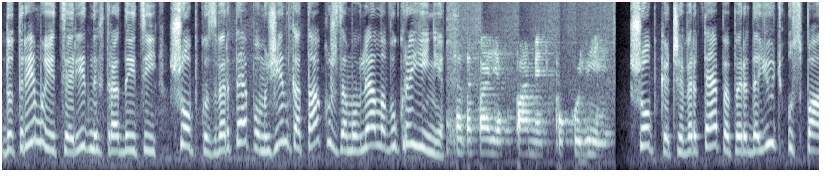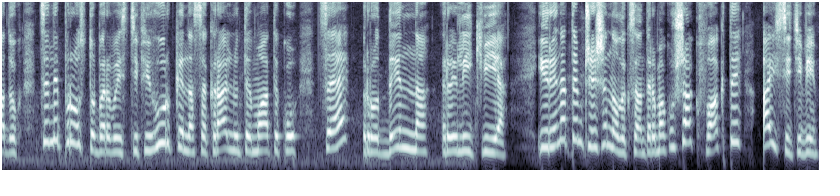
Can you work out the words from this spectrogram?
дотримується рідних традицій. Шопку з вертепом жінка також замовляла в Україні. Це така як пам'ять поколінь. Шопки чи вертепи передають у спадок. Це не просто барвисті фігурки на сакральну тематику. Це родинна реліквія. Ірина Тимчишин, Олександр Макушак. Факти ICTV.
